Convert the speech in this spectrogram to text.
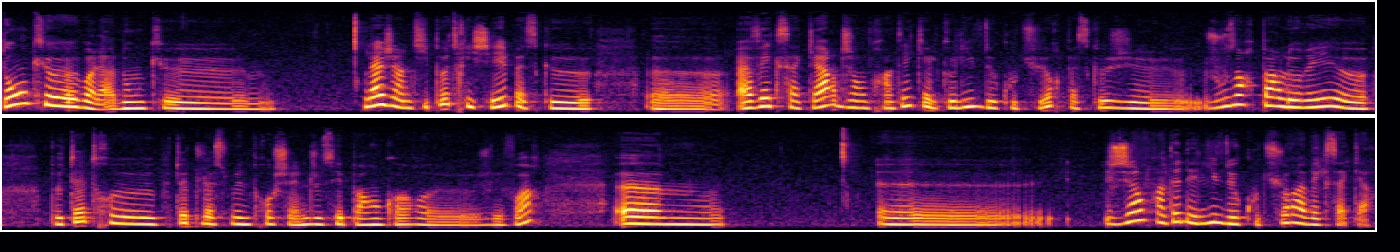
Donc euh, voilà, donc euh, là j'ai un petit peu triché parce que euh, avec sa carte j'ai emprunté quelques livres de couture parce que je, je vous en reparlerai peut-être peut-être la semaine prochaine, je sais pas encore, je vais voir. J'ai emprunté des livres de couture avec sa carte.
